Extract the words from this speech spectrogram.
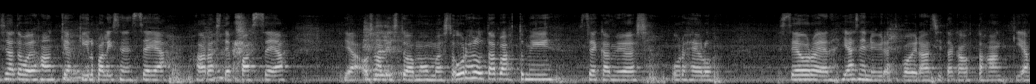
sieltä voi hankkia kilpalisenssejä, harrastepasseja ja osallistua muun muassa urheilutapahtumiin sekä myös urheiluseurojen jäsenyydet voidaan sitä kautta hankkia.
